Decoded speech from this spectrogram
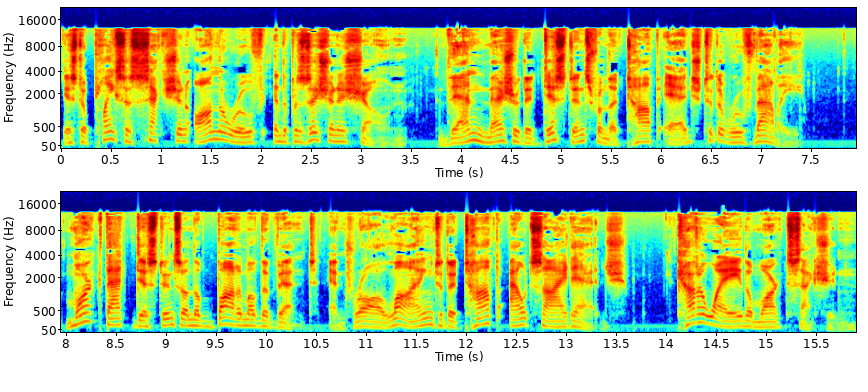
is to place a section on the roof in the position as shown. Then measure the distance from the top edge to the roof valley. Mark that distance on the bottom of the vent and draw a line to the top outside edge. Cut away the marked section.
